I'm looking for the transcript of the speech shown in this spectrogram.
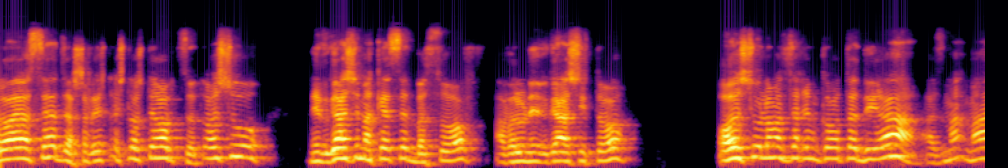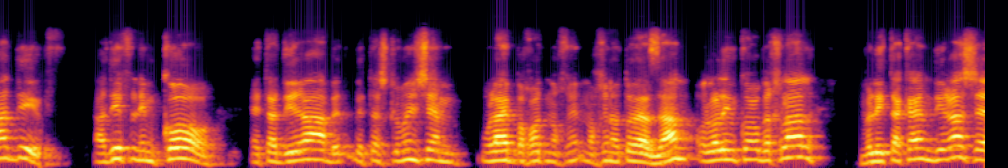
לא היה עושה את זה. עכשיו יש, יש לו שתי אופציות, או שהוא נפגש עם הכסף בסוף, אבל הוא נפגש איתו, או שהוא לא מצליח למכור את הדירה, אז מה, מה עדיף? עדיף למכור את הדירה בתשלומים שהם אולי פחות נוחים, נוחים אותו יזם, או לא למכור בכלל ולהיתקע עם דירה שהוא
